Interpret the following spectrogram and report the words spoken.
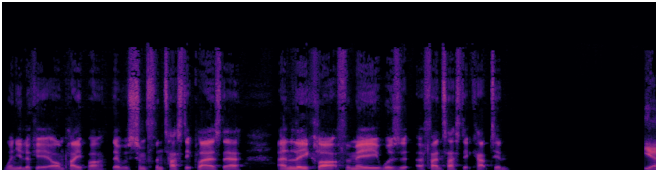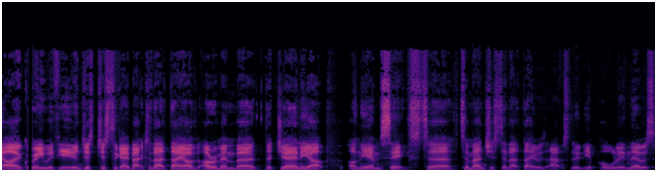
When you look at it on paper, there was some fantastic players there, and Lee Clark for me was a fantastic captain. Yeah, I agree with you. And just just to go back to that day, I, I remember the journey up on the M6 to to Manchester that day was absolutely appalling. There was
